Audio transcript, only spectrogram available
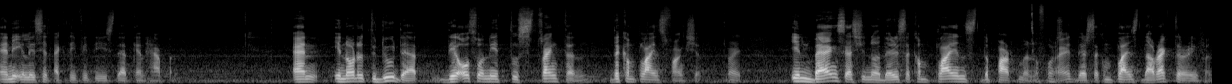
any illicit activities that can happen. And in order to do that, they also need to strengthen the compliance function. Right. In banks, as you know, there is a compliance department, of course. right? There's a compliance director even.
